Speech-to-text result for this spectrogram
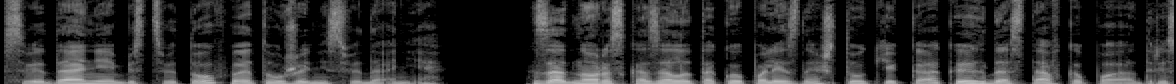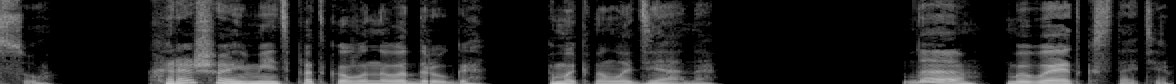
свидание без цветов — это уже не свидание. Заодно рассказал о такой полезной штуке, как их доставка по адресу. «Хорошо иметь подкованного друга», — хмыкнула Диана. «Да, бывает, кстати.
